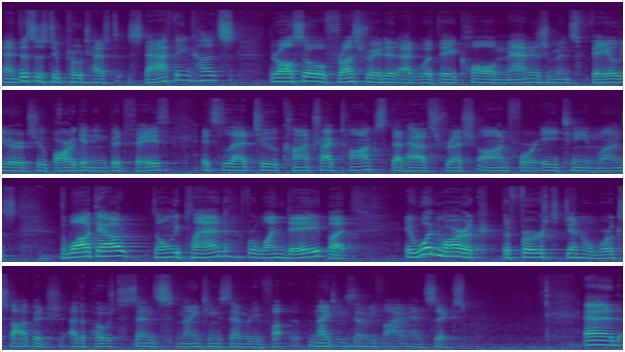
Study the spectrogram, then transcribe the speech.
and this is to protest staffing cuts. They're also frustrated at what they call management's failure to bargain in good faith. It's led to contract talks that have stretched on for 18 months. The walkout is only planned for one day, but it would mark the first general work stoppage at the post since 1975, 1975 and 6. And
